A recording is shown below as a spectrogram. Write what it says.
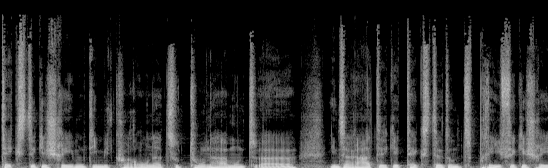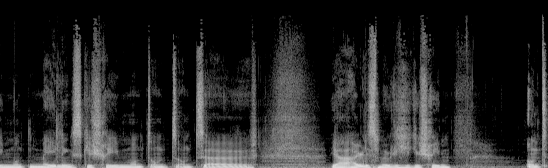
Texte geschrieben, die mit Corona zu tun haben und äh, Inserate getextet und Briefe geschrieben und Mailings geschrieben und, und, und äh, ja, alles Mögliche geschrieben. Und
